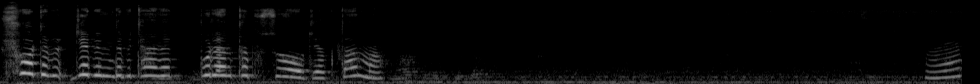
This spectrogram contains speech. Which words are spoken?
Şurada bir- cebimde bir tane buranın tapusu olacaktı ama. Hı.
